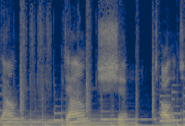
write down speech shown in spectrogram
down, downshift Psychology.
